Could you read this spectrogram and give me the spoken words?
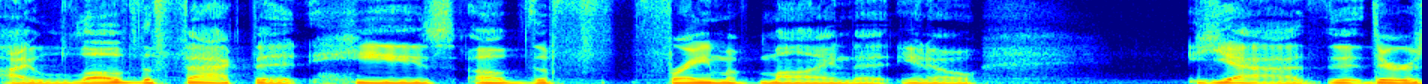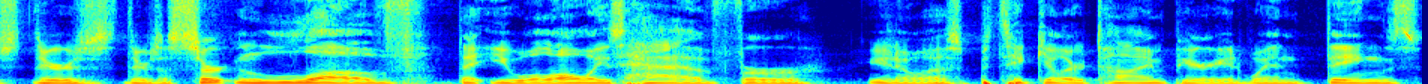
I love the fact that he's of the f- frame of mind that you know yeah th- there's there's there's a certain love that you will always have for you know a particular time period when things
